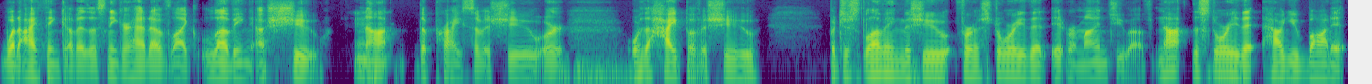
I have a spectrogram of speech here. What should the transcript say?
what I think of as a sneakerhead of like loving a shoe Mhm. not the price of a shoe or or the hype of a shoe but just loving the shoe for a story that it reminds you of not the story that how you bought it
